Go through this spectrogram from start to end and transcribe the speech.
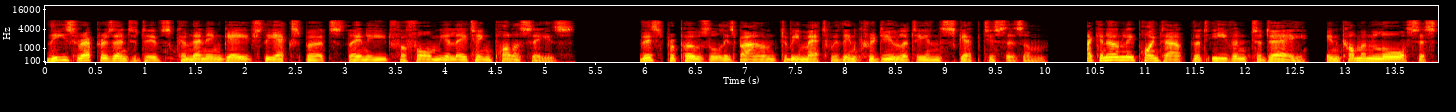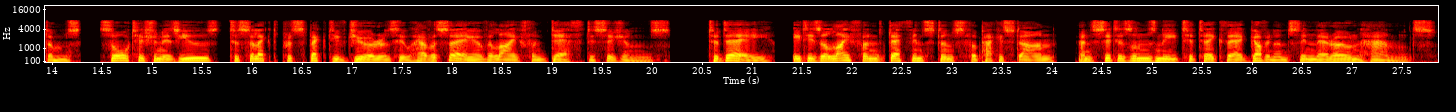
These representatives can then engage the experts they need for formulating policies. This proposal is bound to be met with incredulity and skepticism. I can only point out that even today, in common law systems, sortition is used to select prospective jurors who have a say over life and death decisions. Today, it is a life and death instance for Pakistan, and citizens need to take their governance in their own hands.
